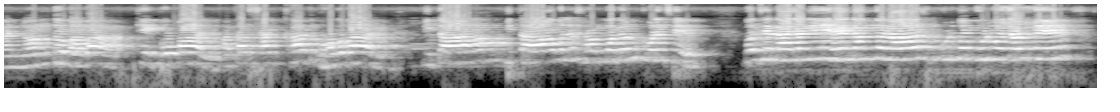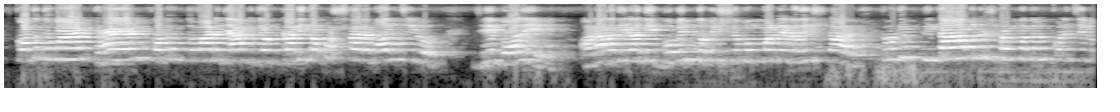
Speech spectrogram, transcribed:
নন্দ বাবা, কে গোপাল? অর্থাৎ সাক্ষাৎ ভগবান। পিতা পিতা বলে সম্বোধন করেছেন বলছে, না জানি, হে নন্দরাজ, পূর্ব পূর্ব জন্মের কত তোমার ধ্যান, কত তোমার যাগ যজ্ঞাদি তপস্যার বল ছিল। যে বলে অনাদিরাদি গোবিন্দ বিশ্ব ব্রহ্মাণ্ডের অধীশ্বর তোমাকে পিতা বলে সম্বোধন করেছিল।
